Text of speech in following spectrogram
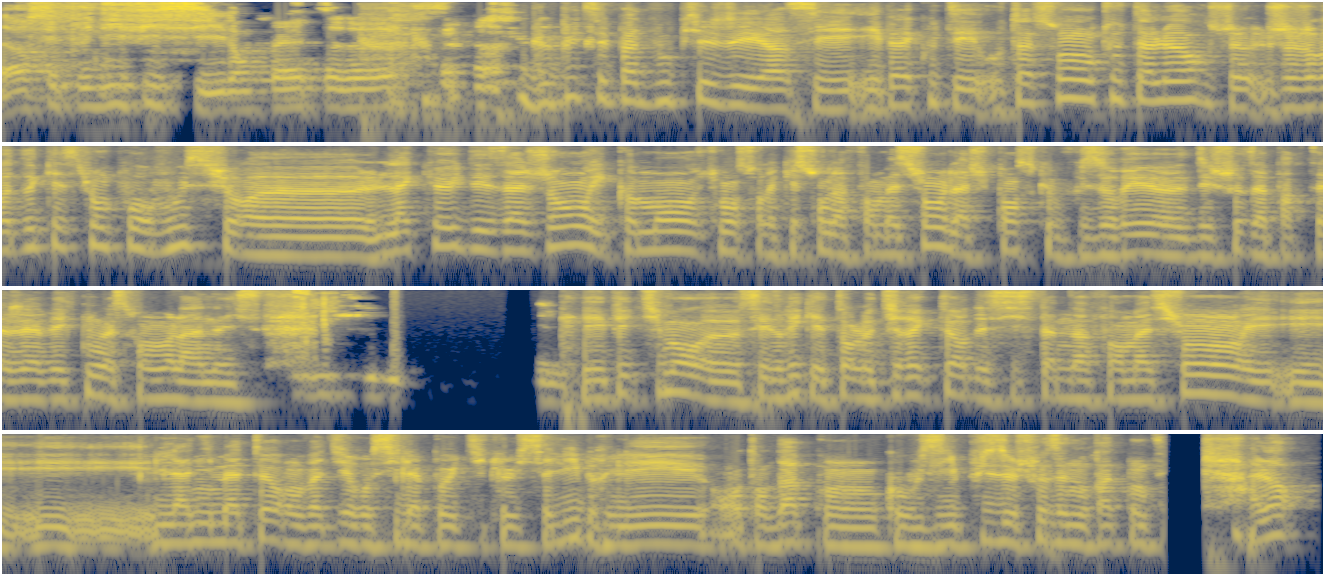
Alors c'est plus difficile en fait. Euh. le but c'est pas de vous piéger. Hein, c'est eh ben écoutez, de toute façon tout à l'heure j'aurai deux questions pour vous sur euh, l'accueil des agents et comment justement sur la question de la formation. Et là je pense que vous aurez euh, des choses à partager avec nous à ce moment-là, Anaïs. Et effectivement, euh, Cédric étant le directeur des systèmes d'information et, l'animateur, on va dire aussi de la politique logicielle libre, il est entendable qu'on vous ayez plus de choses à nous raconter. Alors,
